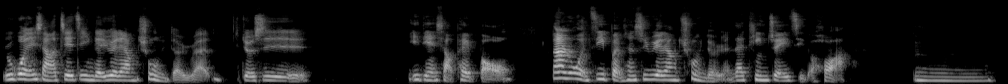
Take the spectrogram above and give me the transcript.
如果你想要接近一个月亮处女的人，就是一点小撇步。那如果你自己本身是月亮处女的人，在听这一集的话，嗯，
